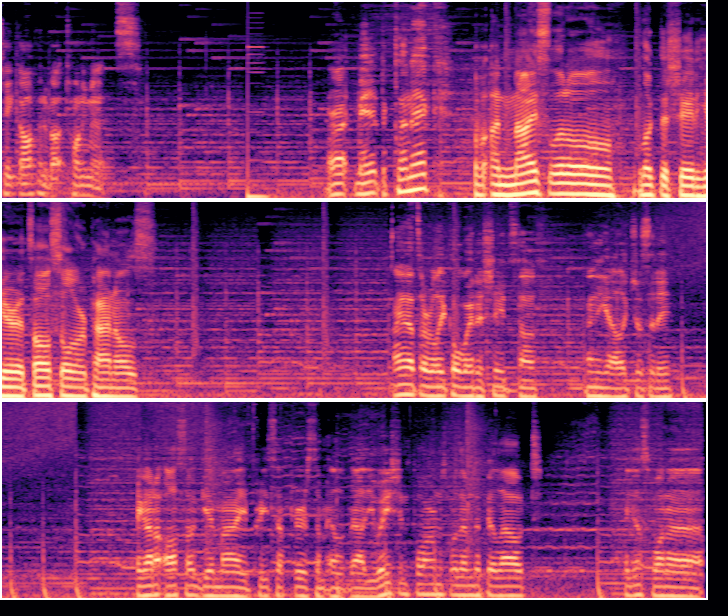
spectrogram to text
take off in about 20 minutes. All right, made it to clinic. Have a nice little look the shade here. It's all solar panels. I think that's a really cool way to shade stuff and you get electricity. I gotta also give my preceptors some evaluation forms for them to fill out. I just wanna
